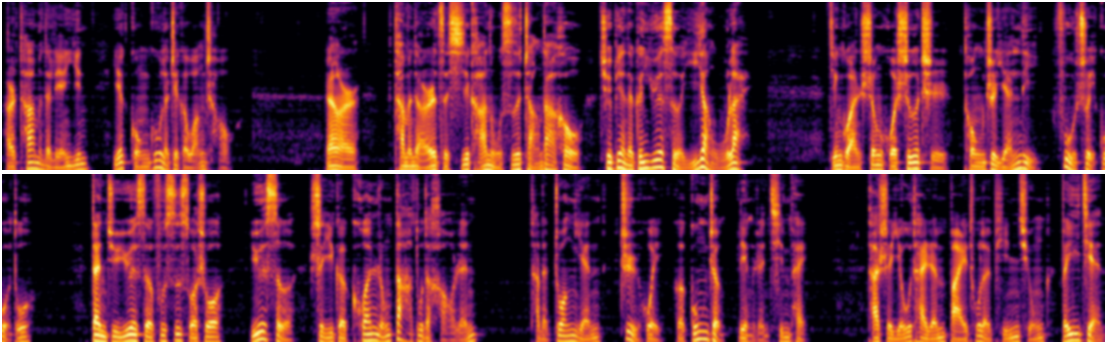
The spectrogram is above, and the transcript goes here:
而他们的联姻也巩固了这个王朝。然而，他们的儿子西卡努斯长大后却变得跟约瑟一样无赖。尽管生活奢侈、统治严厉、赋税过多，但据约瑟夫斯所说，约瑟是一个宽容大度的好人。他的庄严、智慧和公正令人钦佩。他使犹太人摆脱了贫穷、卑贱，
